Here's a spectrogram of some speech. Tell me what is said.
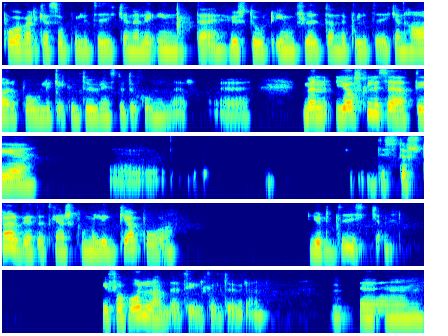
påverkas av politiken eller inte, hur stort inflytande politiken har på olika kulturinstitutioner. Eh, men jag skulle säga att det, eh, det största arbetet kanske kommer ligga på juridiken i förhållande till kulturen. Mm. Ehm,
